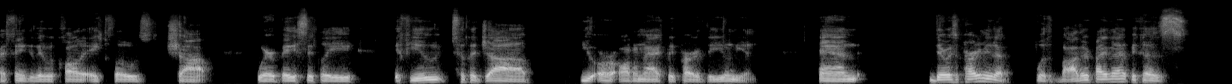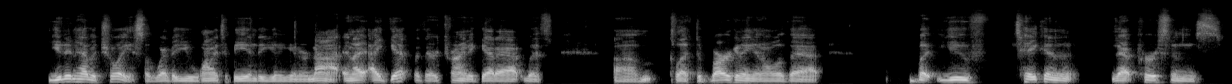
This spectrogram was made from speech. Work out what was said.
I think they would call it a closed shop, where basically if you took a job, you are automatically part of the union. And there was a part of me that was bothered by that because you didn't have a choice of whether you wanted to be in the union or not. And I, I get what they're trying to get at with um, collective bargaining and all of that, but you've taken that person's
